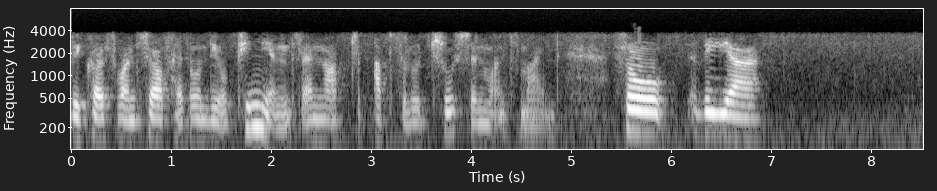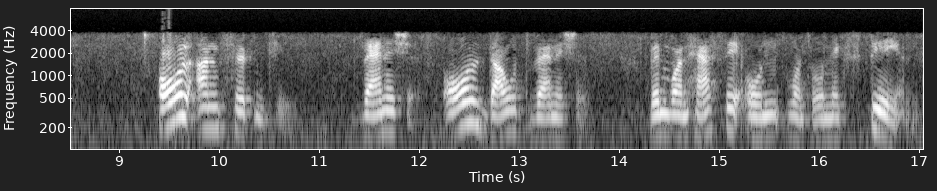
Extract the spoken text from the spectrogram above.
because oneself has only opinions and not absolute truth in one's mind. So the uh, all uncertainty vanishes, all doubt vanishes when one has their own one's own experience.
